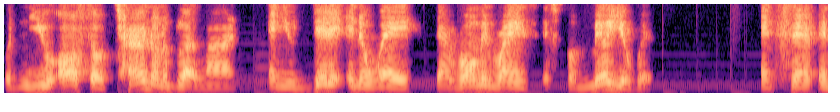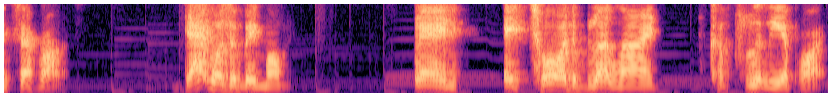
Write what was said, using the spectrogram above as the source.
but you also turned on the bloodline and you did it in a way that Roman Reigns is familiar with Seth, and Seth Rollins. That was a big moment. And it tore the bloodline completely apart.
